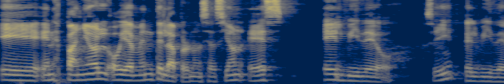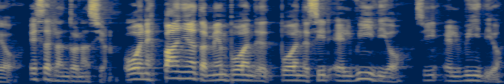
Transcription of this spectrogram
eh, en español obviamente la pronunciación es el video, ¿sí? El video, esa es la entonación. O en España también pueden, pueden decir el vídeo, ¿sí? El vídeo.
